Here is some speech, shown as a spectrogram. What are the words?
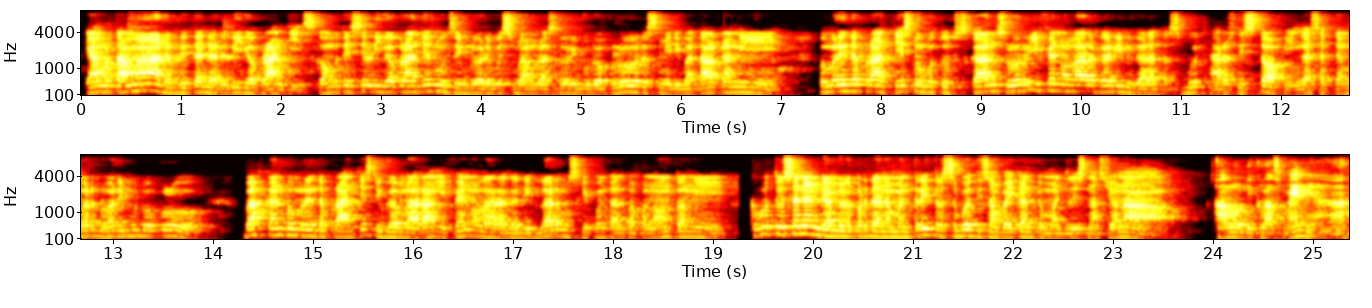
Yang pertama ada berita dari Liga Prancis. Kompetisi Liga Prancis musim 2019-2020 resmi dibatalkan nih. Pemerintah Prancis memutuskan seluruh event olahraga di negara tersebut harus di stop hingga September 2020. Bahkan pemerintah Prancis juga melarang event olahraga digelar meskipun tanpa penonton nih. Keputusan yang diambil Perdana Menteri tersebut disampaikan ke Majelis Nasional. Kalau di klasmennya,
